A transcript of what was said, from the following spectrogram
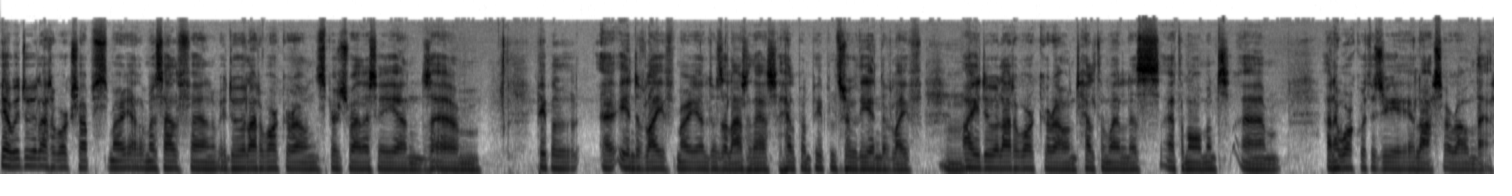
Yeah, we do a lot of workshops, Marielle and myself, and we do a lot of work around spirituality and um, people. Uh, end of life, Marielle does a lot of that, helping people through the end of life. Mm. I do a lot of work around health and wellness at the moment, um, and I work with the GA a lot around that.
